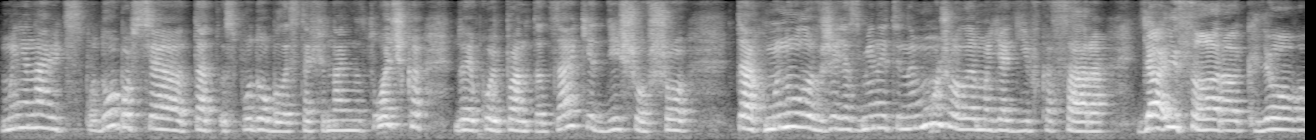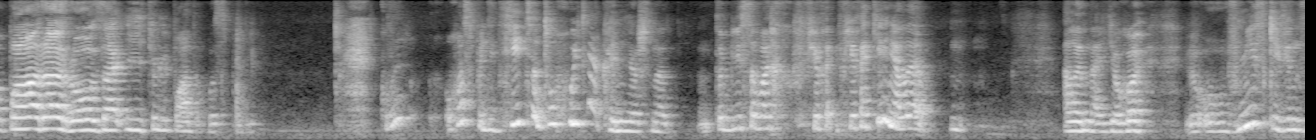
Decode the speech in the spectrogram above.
мені навіть сподобався та сподобалась та фінальна точка, до якої пан Тадзакі дійшов, що так, минуле вже я змінити не можу, але моя дівка Сара, я і Сара, кльова пара, роза і тюльпан, господі. Коли, господі, дітя, то хуйня, звісно. Тобі фіга- фігатінь, але, але на його в мізки він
